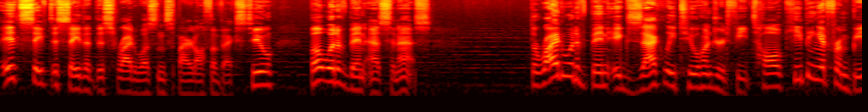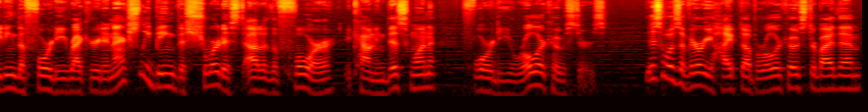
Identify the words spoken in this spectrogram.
it's safe to say that this ride was inspired off of X2, but would have been S&S. The ride would have been exactly 200 feet tall, keeping it from beating the 4D record and actually being the shortest out of the four, counting this one, 4D roller coasters. This was a very hyped up roller coaster by them,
